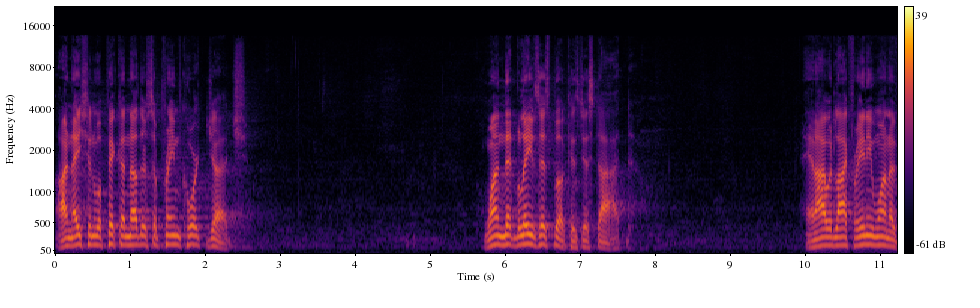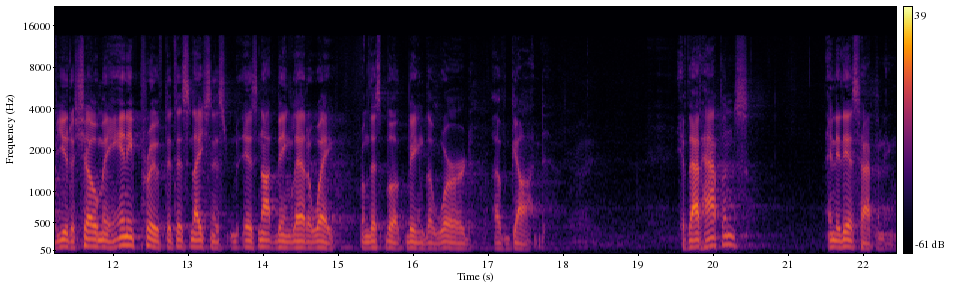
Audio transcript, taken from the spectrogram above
our nation will pick another Supreme Court judge, one that believes this book has just died. And I would like for any one of you to show me any proof that this nation is, is not being led away from this book being the Word of God. If that happens, and it is happening,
